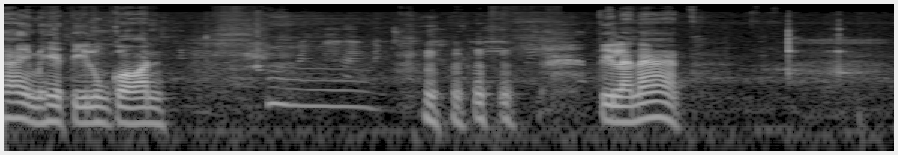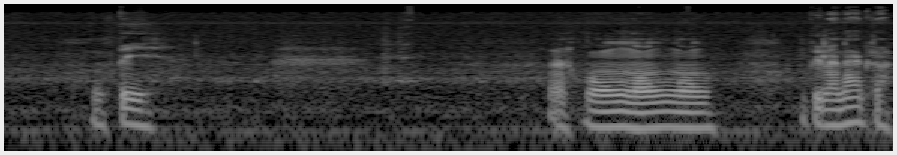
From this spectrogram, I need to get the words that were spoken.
ให้ไม่ใช่ตีลุงกรณ์อืมตีละนาด ตี อะงงงงงงตีละนาดก่อน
